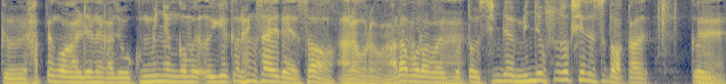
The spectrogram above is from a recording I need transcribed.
그 합병과 관련해 가지고 국민연금의 의결권 행사에 대해서 알아보라고. 알아보라고 했고 네. 또 심지어 민정수석실에서도 아까 그 네.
